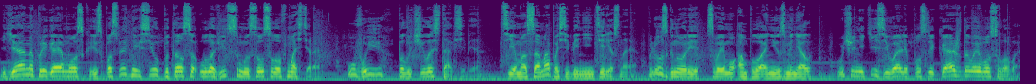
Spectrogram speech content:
я, напрягая мозг, из последних сил пытался уловить смысл слов мастера. Увы, получилось так себе. Тема сама по себе неинтересная. Плюс Гнори своему амплуа не изменял. Ученики зевали после каждого его слова,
